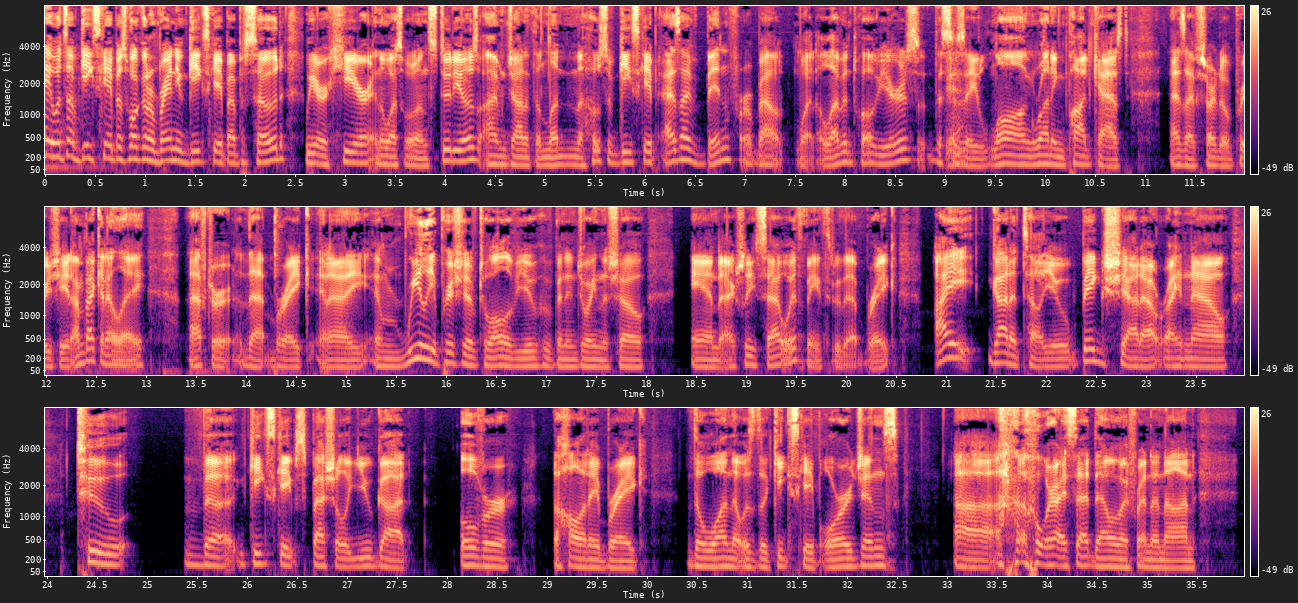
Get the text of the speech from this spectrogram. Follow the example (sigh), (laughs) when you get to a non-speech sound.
Hey, what's up, Geekscapists? Welcome to a brand new Geekscape episode. We are here in the Westwood One Studios. I'm Jonathan London, the host of Geekscape, as I've been for about, what, 11, 12 years? This is a long running podcast, as I've started to appreciate. I'm back in LA after that break, and I am really appreciative to all of you who've been enjoying the show and actually sat with me through that break. I gotta tell you, big shout out right now to the Geekscape special you got over the holiday break, the one that was the Geekscape Origins, uh, (laughs) where I sat down with my friend Anon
